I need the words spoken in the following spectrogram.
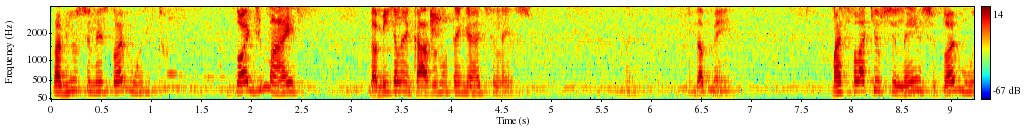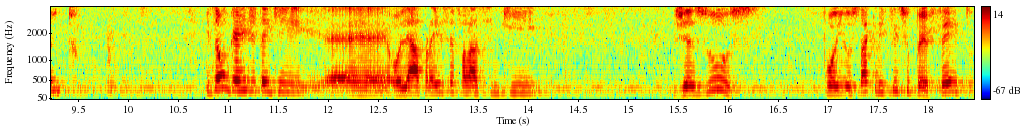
para mim o silêncio dói muito. Dói demais. Ainda bem que lá em casa não tem guerra de silêncio. Né? Ainda bem. Mas falar que o silêncio dói muito. Então o que a gente tem que é, olhar para isso é falar assim que Jesus foi o sacrifício perfeito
